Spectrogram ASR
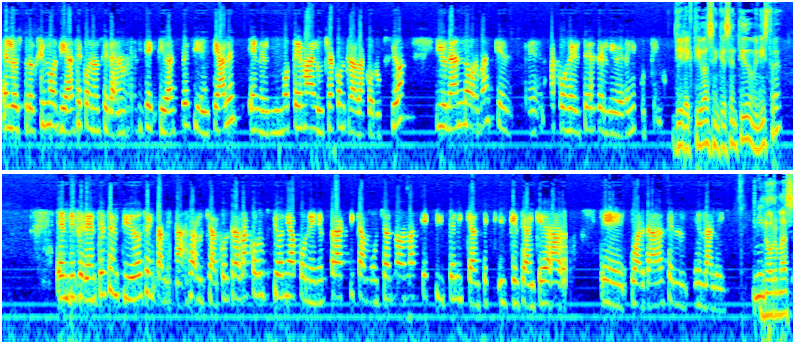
en los próximos días se conocerán unas directivas presidenciales en el mismo tema de lucha contra la corrupción y unas normas que deben acogerse desde el nivel ejecutivo. ¿Directivas en qué sentido, ministra? en diferentes sentidos encaminadas a luchar contra la corrupción y a poner en práctica muchas normas que existen y que, han, que se han quedado eh, guardadas en, la ley. Normas,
